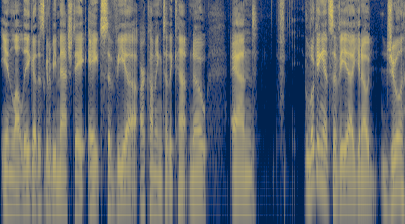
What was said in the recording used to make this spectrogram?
in La Liga, this is going to be match day eight. Sevilla are coming to the Camp Nou. And f- looking at Sevilla, you know, Julian,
